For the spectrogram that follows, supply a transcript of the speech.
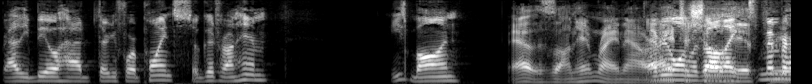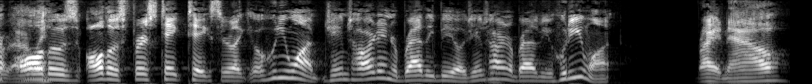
Bradley Beal had 34 points, so good for him. He's balling. Yeah, this is on him right now. Right? Everyone was all like, remember all those all those first take takes. They're like, oh, who do you want, James Harden or Bradley Beal? James Harden or Bradley Beal? Who do you want? right now,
